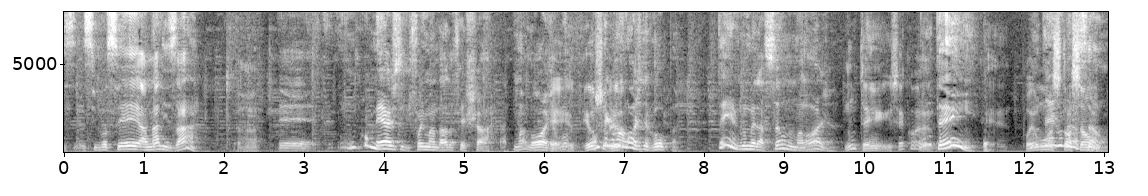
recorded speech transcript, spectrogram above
se você analisar uhum. é, um comércio que foi mandado fechar, uma loja, é, eu, eu sou, uma loja de roupa. Tem aglomeração numa loja? Não tem, isso é Não tem. É. Foi uma situação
